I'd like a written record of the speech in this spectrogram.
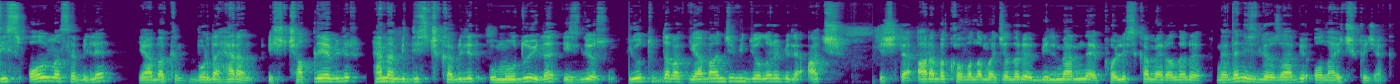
Dis olmasa bile ya bakın burada her an iş çatlayabilir. Hemen bir dis çıkabilir umuduyla izliyorsun. YouTube'da bak yabancı videoları bile aç. İşte araba kovalamacaları, bilmem ne, polis kameraları. Neden izliyoruz abi? Olay çıkacak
